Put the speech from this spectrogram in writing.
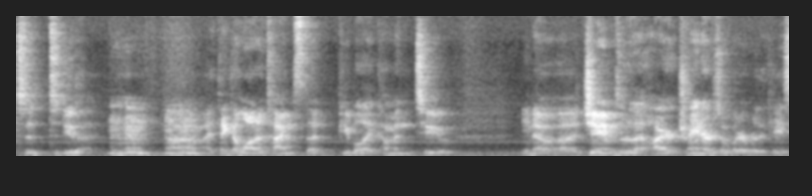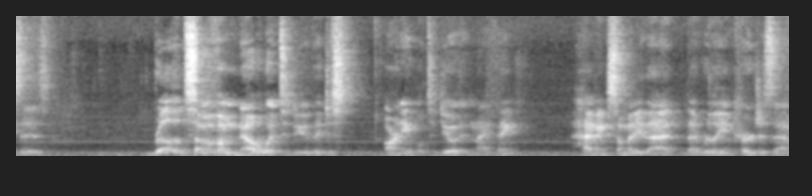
to, to do that. Mhm, Um, mhm. I think a lot of times that people that come into you know uh, gyms or that hire trainers or whatever the case is, some of them know what to do, they just aren't able to do it. And I think having somebody that, that really encourages them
